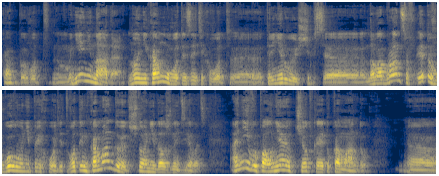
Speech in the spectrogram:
как бы вот мне не надо, но никому вот из этих вот э, тренирующихся новобранцев это в голову не приходит. Вот им командуют, что они должны делать, они выполняют четко эту команду. Э,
